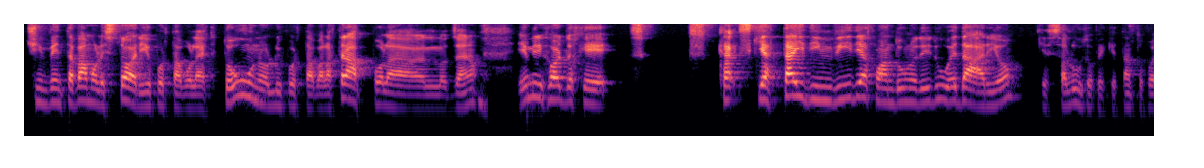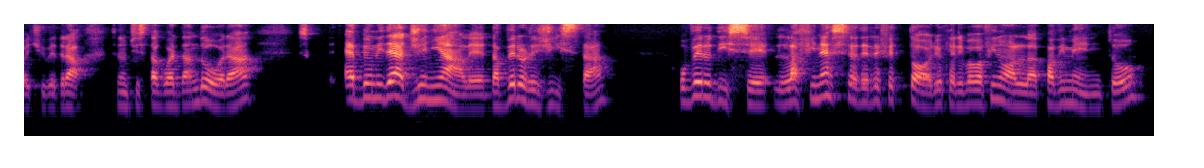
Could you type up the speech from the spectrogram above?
ci inventavamo le storie, io portavo l'Ecto 1, lui portava la trappola, lo zaino, io mi ricordo che sca- schiattai di invidia quando uno dei due, Dario, che saluto perché tanto poi ci vedrà se non ci sta guardando ora, ebbe un'idea geniale, davvero regista, ovvero disse la finestra del refettorio che arrivava fino al pavimento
